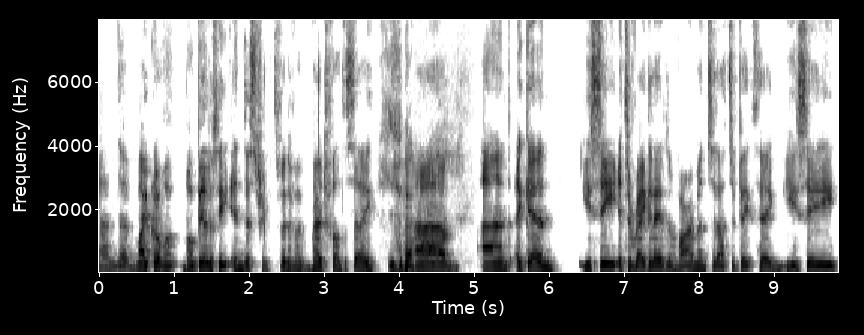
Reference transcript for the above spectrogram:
And the micro mobility industry. It's a bit of a mouthful to say. Yeah. Um, and again, you see it's a regulated environment, so that's a big thing. You see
